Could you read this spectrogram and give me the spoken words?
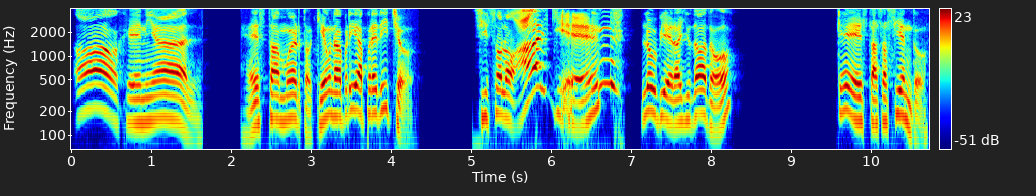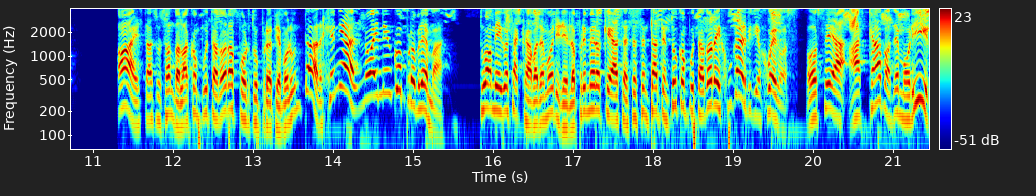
¡Oh, genial! Está muerto. ¿Quién lo habría predicho? Si solo alguien lo hubiera ayudado. ¿Qué estás haciendo? Ah, estás usando la computadora por tu propia voluntad. ¡Genial! No hay ningún problema. Tu amigo se acaba de morir y lo primero que haces es sentarte en tu computadora y jugar videojuegos. O sea, acaba de morir.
